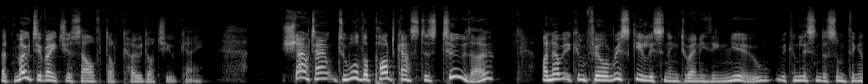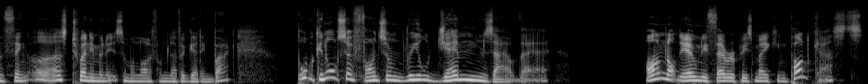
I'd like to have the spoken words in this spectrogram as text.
at motivateyourself.co.uk. Shout out to other podcasters too, though. I know it can feel risky listening to anything new. We can listen to something and think, oh, that's 20 minutes of my life I'm never getting back. But we can also find some real gems out there. I'm not the only therapist making podcasts.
